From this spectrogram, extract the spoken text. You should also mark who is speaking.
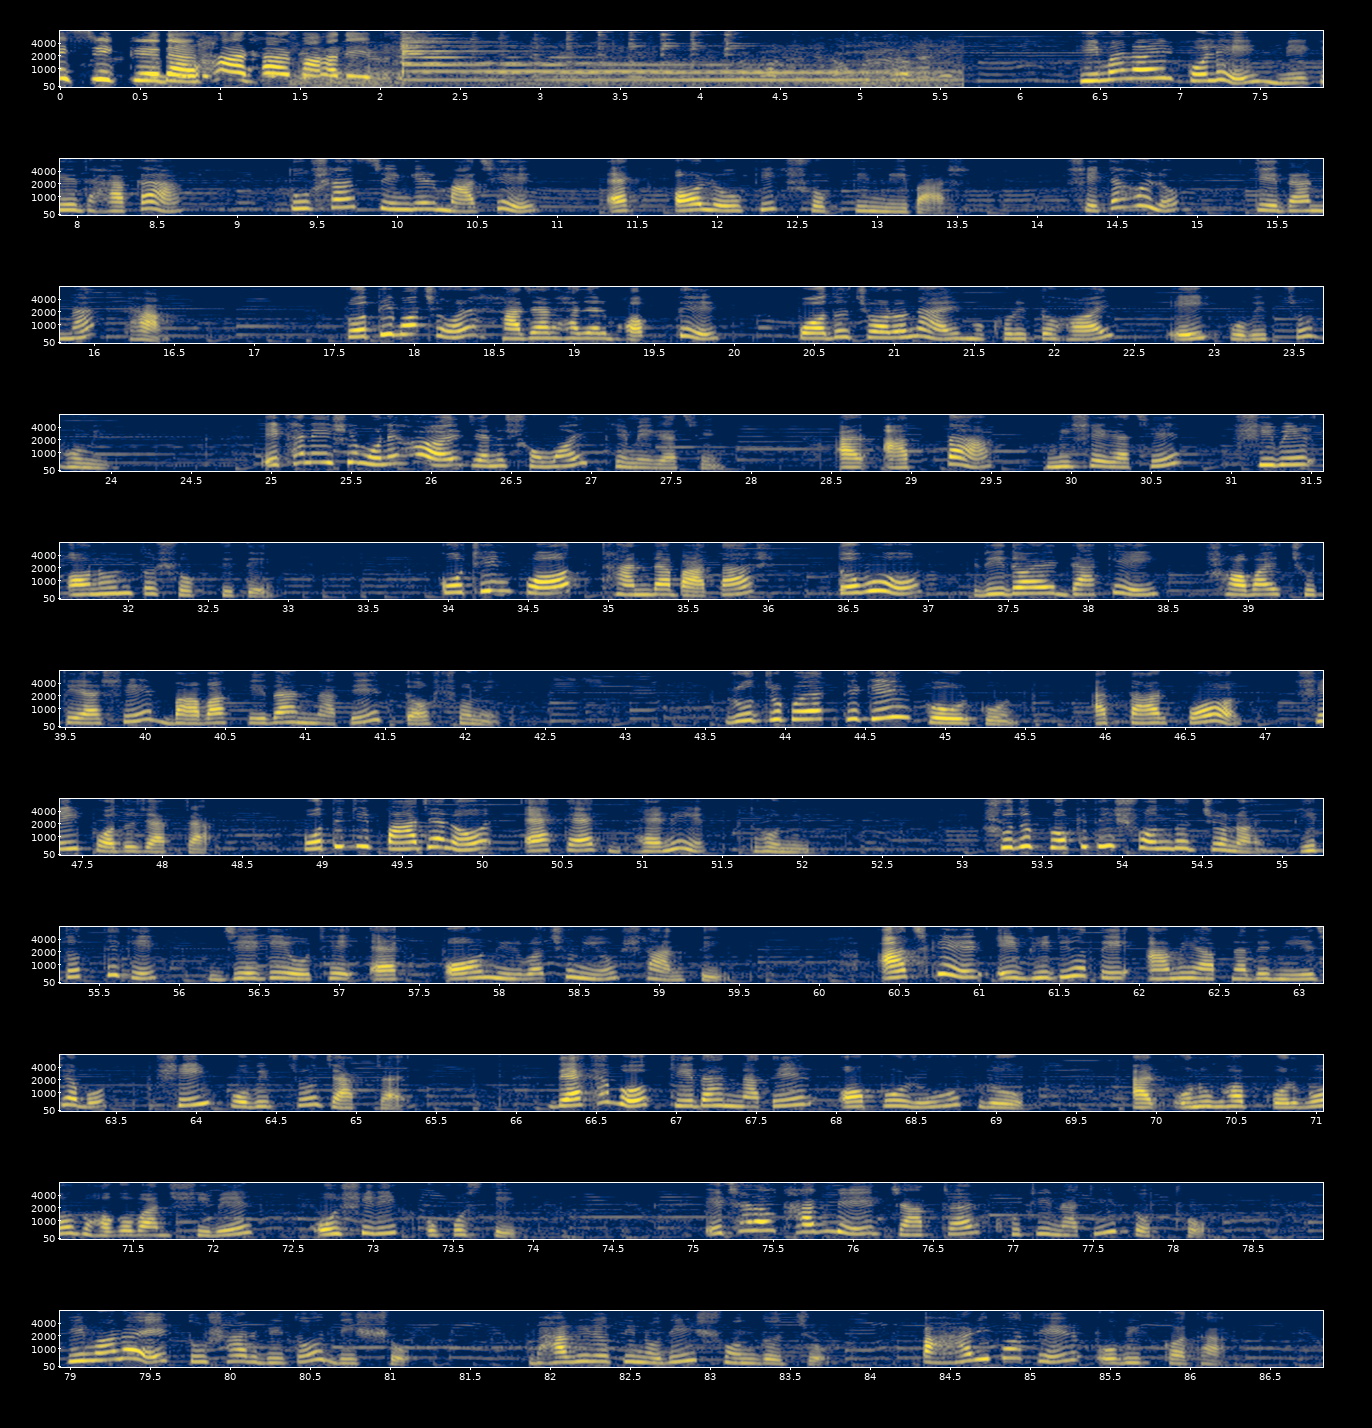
Speaker 1: জয় শ্রী কেদার, হার হার মহাদেব।
Speaker 2: হিমালয়ের কোলে মেঘে ঢাকা, তুষার শৃঙ্গের মাঝে এক অলৌকিক শক্তির নিবাস। সেটা হলো কেদারনাথ ধাম। প্রতি বছর হাজার হাজার ভক্তের পদচরণায় মুখরিত হয় এই পবিত্র ভূমি। এখানে এসে মনে হয় যেন সময় থেমে গেছে। আর আত্মা মিশে গেছে শিবের অনন্ত শক্তিতে। কঠিন পথ, ঠান্ডা বাতাস, তবুও হৃদয়ের ডাকেই সবাই ছুটে আসে বাবা কেদারনাথের দর্শনে। রুদ্রপ্রয়াগ থেকে গৌরকুণ্ড আর তারপর সেই পদযাত্রা। প্রতিটি পা যেন এক এক ধ্যানের ধ্বনি। শুধু প্রকৃতির সৌন্দর্য নয়, ভিতর থেকে জেগে ওঠে এক অনির্বাচনীয় শান্তি। আজকের এই ভিডিওতে আমি আপনাদের নিয়ে যাব সেই পবিত্র যাত্রায়। দেখাবো কেদারনাথের অপরূপ রূপ আর অনুভব করব ভগবান শিবের ঐশ্বরিক উপস্থিত। এছাড়াও থাকবে যাত্রার খুঁটিনাটি তথ্য। হিমালয়ে তুষারবৃত দৃশ্য, ভাগীরথী নদীর সৌন্দর্য, পাহাড়ি পথের অভিজ্ঞতা,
